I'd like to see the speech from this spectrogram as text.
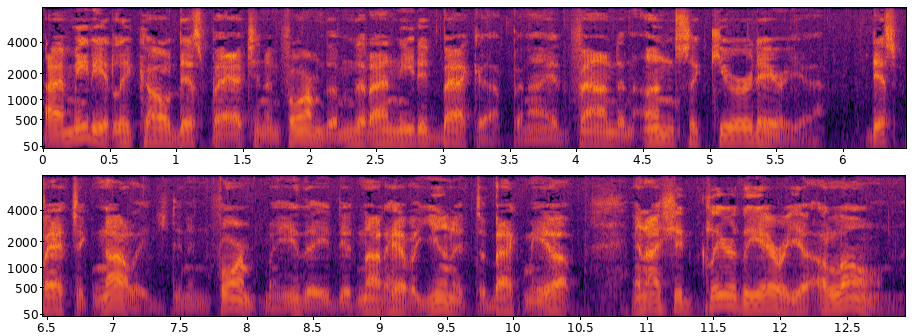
I immediately called dispatch and informed them that I needed backup and I had found an unsecured area. Dispatch acknowledged and informed me they did not have a unit to back me up, and I should clear the area alone.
